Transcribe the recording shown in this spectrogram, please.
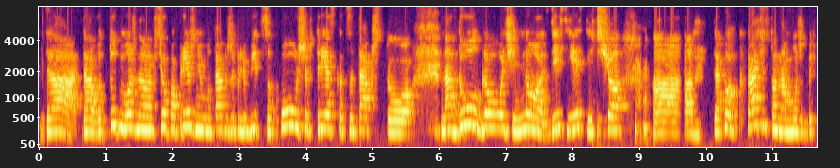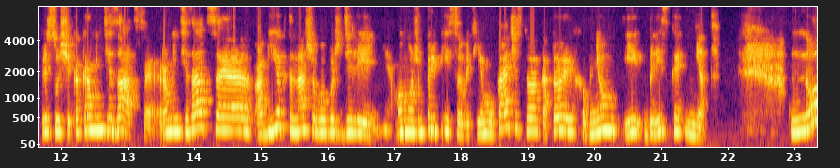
Да, да, вот тут можно все по-прежнему также влюбиться по уши, втрескаться так, что надолго очень, но здесь есть еще а, такое качество нам может быть присуще, как романтизация. Романтизация объекта нашего вожделения. Мы можем приписывать ему качества, которых в нем и близко нет. Но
